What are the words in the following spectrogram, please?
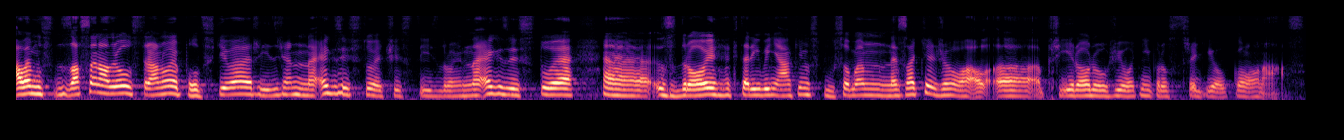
ale zase na druhou stranu je poctivé říct, že neexistuje čistý zdroj, neexistuje eh, zdroj, který by nějakým způsobem nezatěžoval eh, přírodu, životní prostředí okolo nás.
